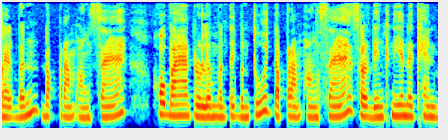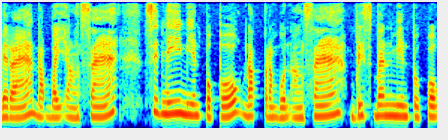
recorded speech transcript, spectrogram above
មែលប៊ន15អង្សា ហូបាតរលឹមបន្តិចបន្តួច15អង្សាស្រដៀងគ្នានៅ Canberra 13អង្សា Sydney មានពពក19អង្សា Brisbane មានពពក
